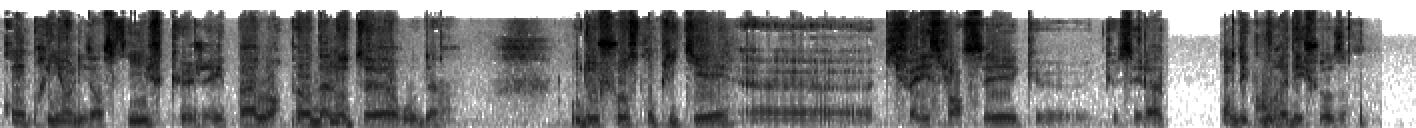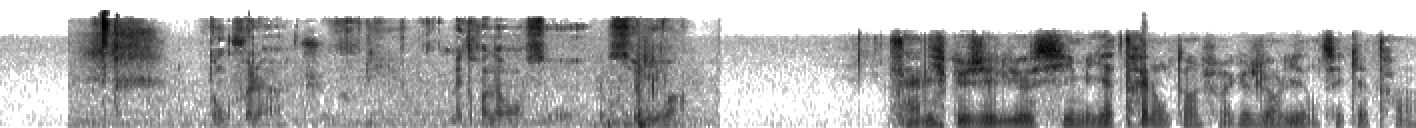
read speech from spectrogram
compris en lisant ce livre que j'avais pas à avoir peur d'un auteur ou d'un ou de choses compliquées, euh, qu'il fallait se lancer et que, que c'est là on découvrait des choses. Donc voilà, je voulais mettre en avant ce, ce livre. C'est un livre que j'ai lu aussi, mais il y a très longtemps. Il faudrait que je le relise dans ces quatre. hein.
